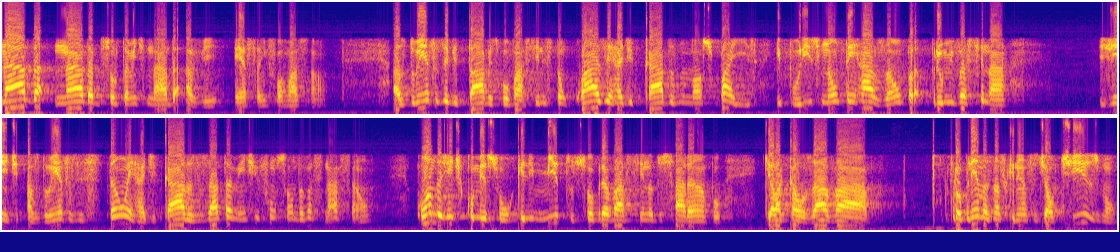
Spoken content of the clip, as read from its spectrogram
nada, nada, absolutamente nada a ver essa informação. As doenças evitáveis por vacina estão quase erradicadas no nosso país e por isso não tem razão para eu me vacinar. Gente, as doenças estão erradicadas exatamente em função da vacinação. Quando a gente começou aquele mito sobre a vacina do sarampo, que ela causava problemas nas crianças de autismo,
